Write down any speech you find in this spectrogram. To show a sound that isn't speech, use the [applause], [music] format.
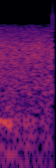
Mm-hmm.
